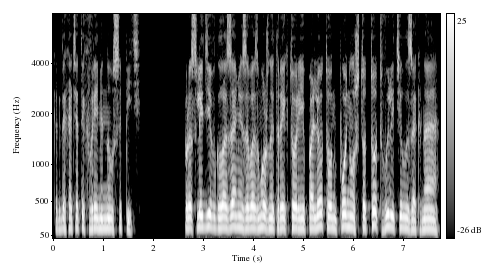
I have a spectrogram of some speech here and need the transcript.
когда хотят их временно усыпить. Проследив глазами за возможной траекторией полета, он понял, что тот вылетел из окна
